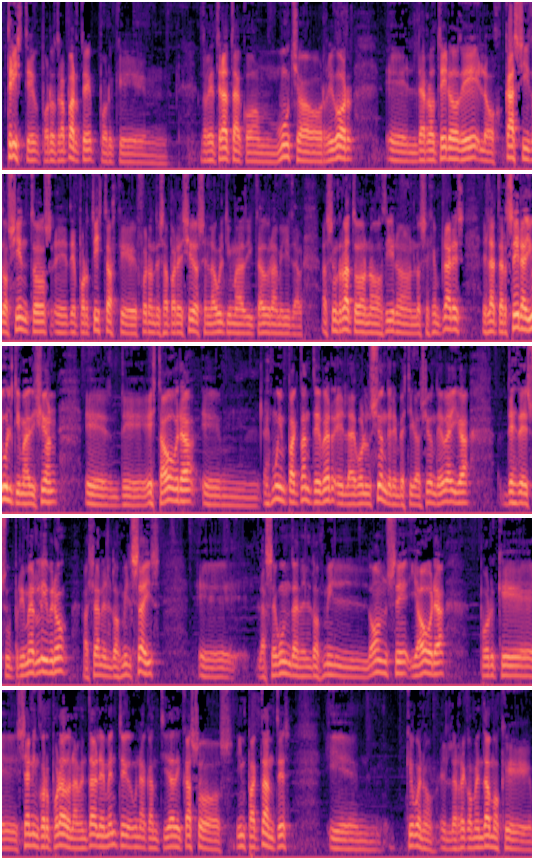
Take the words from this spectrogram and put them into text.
triste por otra parte, porque mm, retrata con mucho rigor el derrotero de los casi 200 eh, deportistas que fueron desaparecidos en la última dictadura militar. Hace un rato nos dieron los ejemplares, es la tercera y última edición eh, de esta obra. Eh, es muy impactante ver la evolución de la investigación de Veiga desde su primer libro, allá en el 2006, eh, la segunda en el 2011 y ahora porque se han incorporado lamentablemente una cantidad de casos impactantes eh, que bueno, eh, les recomendamos que,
